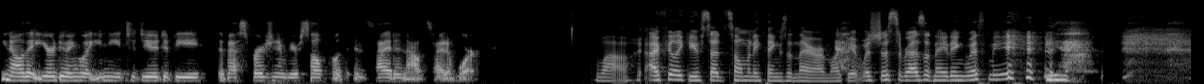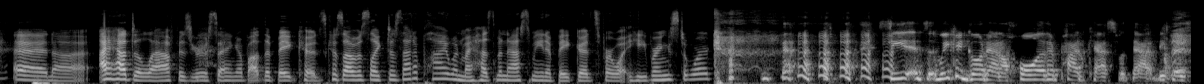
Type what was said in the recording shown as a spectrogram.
you know that you're doing what you need to do to be the best version of yourself both inside and outside of work wow i feel like you've said so many things in there i'm like it was just resonating with me yeah and uh, I had to laugh as you were saying about the baked goods because I was like, does that apply when my husband asks me to bake goods for what he brings to work? See, it's we could go down a whole other podcast with that because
